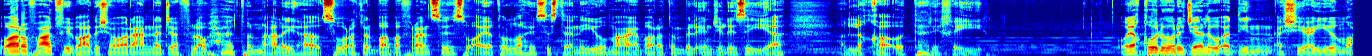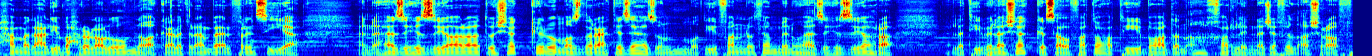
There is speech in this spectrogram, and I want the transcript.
ورفعت في بعض شوارع النجف لوحات عليها صورة البابا فرانسيس وآية الله السيستاني مع عبارة بالإنجليزية اللقاء التاريخي. ويقول رجال الدين الشيعي محمد علي بحر العلوم لوكالة الأنباء الفرنسية أن هذه الزيارة تشكل مصدر اعتزاز مضيفا نثمن هذه الزيارة التي بلا شك سوف تعطي بعدا آخر للنجف الأشرف.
